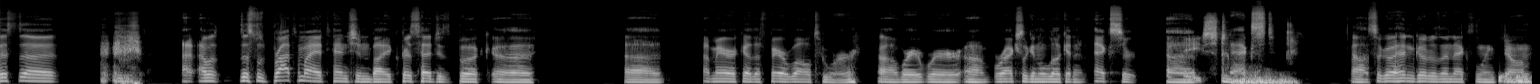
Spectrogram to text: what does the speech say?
this uh I, I was this was brought to my attention by Chris Hedges' book, uh, uh, America: The Farewell Tour, uh, where where um, we're actually going to look at an excerpt uh, Based. next. Uh, so go ahead and go to the next link, John.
